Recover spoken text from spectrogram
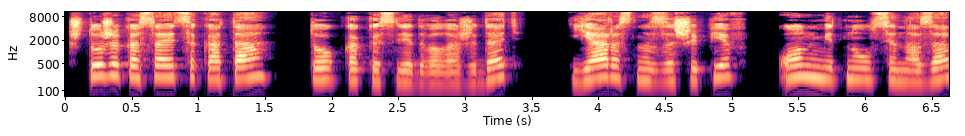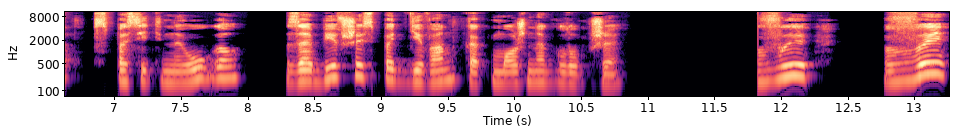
Что же касается кота, то, как и следовало ожидать, яростно зашипев, он метнулся назад в спасительный угол, забившись под диван как можно глубже. «Вы... вы...»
